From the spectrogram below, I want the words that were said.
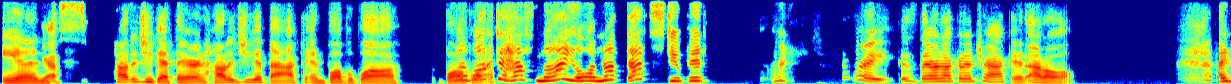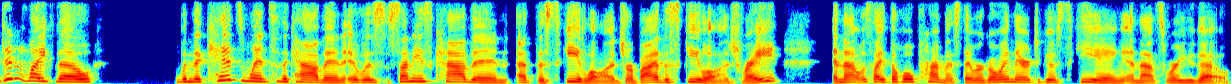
And yes, how did you get there and how did you get back and blah blah blah blah. Well, I blah. walked a half mile. I'm not that stupid. right, because they're not going to track it at all. I didn't like though when the kids went to the cabin, it was Sonny's cabin at the ski lodge or by the ski lodge, right? And that was like the whole premise. They were going there to go skiing, and that's where you go.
